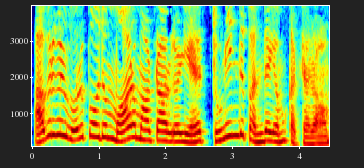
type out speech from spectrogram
அவர்கள் ஒருபோதும் மாற மாட்டார்கள் என துணிந்து பந்தயம் கட்டலாம்.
